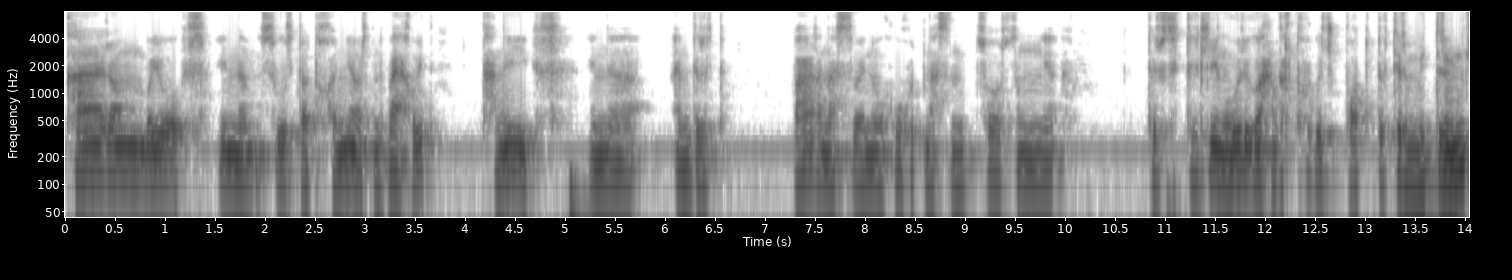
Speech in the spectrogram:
Кайрон буюу энэ сүлтод хоньны ордонд байх үед таны энэ амьдралд бага нас байна уу хүүхэд насанд суусан тэр сэтгэлийн өөрийгөө хангалтах гэж боддог тэр мэдрэмж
